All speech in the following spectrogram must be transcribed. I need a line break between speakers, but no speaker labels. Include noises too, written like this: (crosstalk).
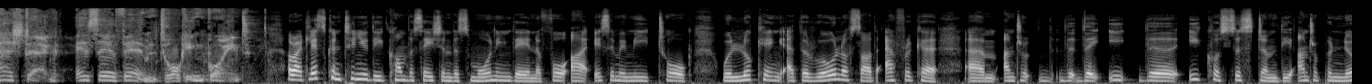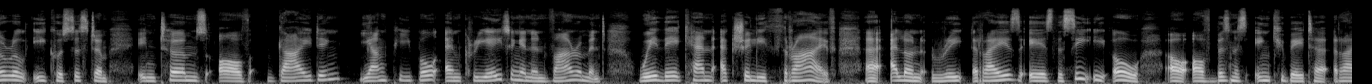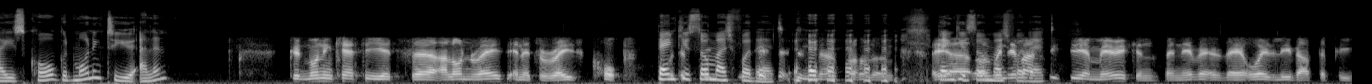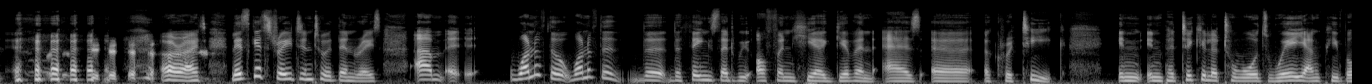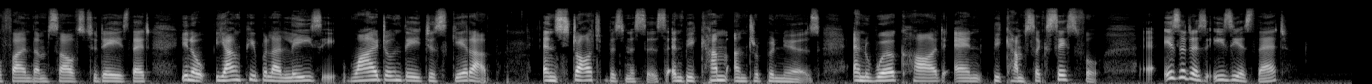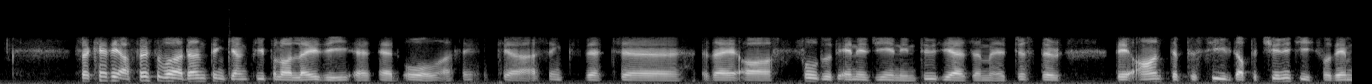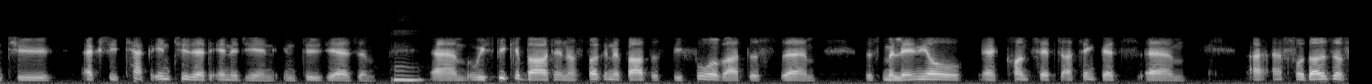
Hashtag SAFM Talking Point.
All right, let's continue the conversation this morning then for our SMME talk. We're looking at the role of South Africa, um, the, the, the ecosystem, the entrepreneurial ecosystem in terms of guiding young people and creating an environment where they can actually thrive. Uh, Allon Rais is the CEO uh, of business incubator Rise Core. Good morning to you, Alan.
Good morning, Kathy. It's uh, Allon Raiz, and it's Reyes Corp.
Thank you so much for that. (laughs)
no problem. (laughs)
Thank yeah, you so
well,
much
for
that.
Whenever I speak to Americans, they never, they always leave out the P. (laughs)
All right, let's get straight into it then, Reyes. Um, eh, one of the one of the, the, the things that we often hear given as a, a critique in, in particular towards where young people find themselves today is that, you know, young people are lazy. Why don't they just get up and start businesses and become entrepreneurs and work hard and become successful. Is it as easy as that?
So, Kathy, uh, first of all, I don't think young people are lazy at, at all. I think uh, I think that uh, they are filled with energy and enthusiasm. It just there there aren't the perceived opportunities for them to actually tap into that energy and enthusiasm. Mm. Um, we speak about, and I've spoken about this before, about this um, this millennial uh, concept. I think that's um, uh, uh for those of,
